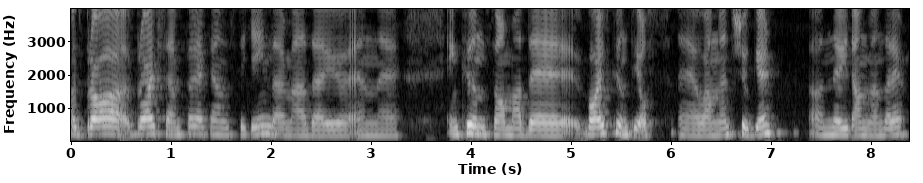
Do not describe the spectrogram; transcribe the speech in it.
Och ett bra, bra exempel jag kan sticka in där med är ju en, eh, en kund som hade varit kund till oss eh, och använt Sugar, nöjd användare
